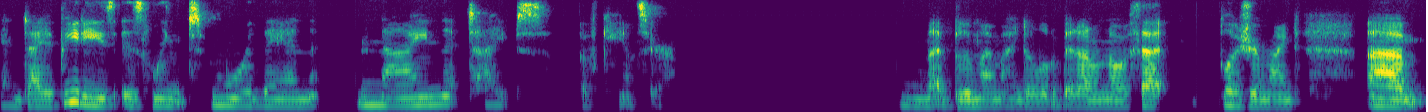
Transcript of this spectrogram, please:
And diabetes is linked more than nine types of cancer. That blew my mind a little bit. I don't know if that blows your mind um,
